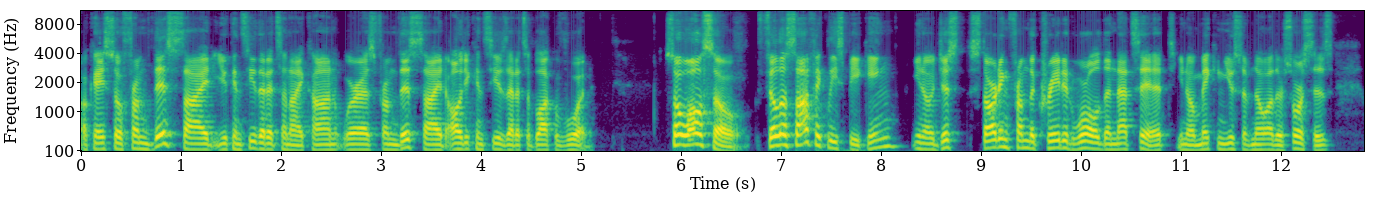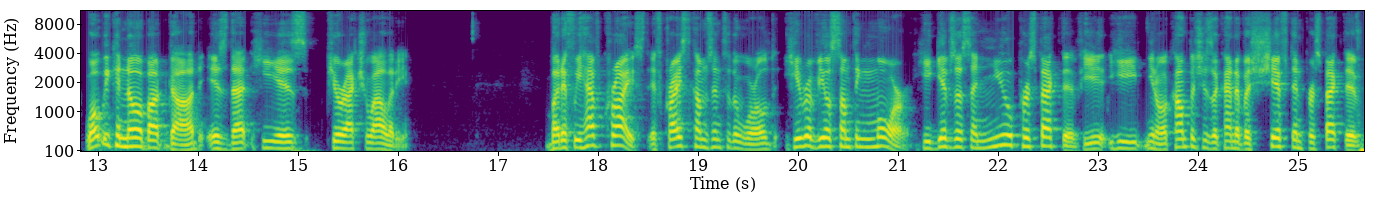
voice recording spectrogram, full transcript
Okay, so from this side, you can see that it's an icon, whereas from this side, all you can see is that it's a block of wood. So also, philosophically speaking, you know, just starting from the created world and that's it, you know, making use of no other sources, what we can know about God is that he is pure actuality. But if we have Christ, if Christ comes into the world, he reveals something more. He gives us a new perspective. He he you know accomplishes a kind of a shift in perspective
